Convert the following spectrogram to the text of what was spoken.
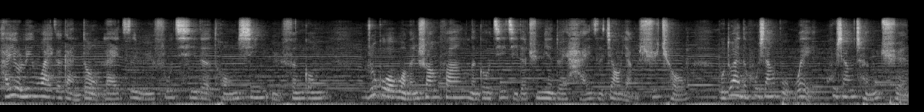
还有另外一个感动，来自于夫妻的同心与分工。如果我们双方能够积极的去面对孩子教养需求，不断的互相补位、互相成全，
